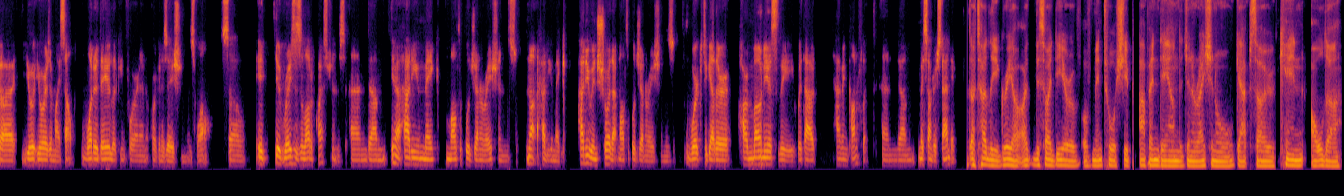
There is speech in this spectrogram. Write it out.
uh, your, yours and myself. What are they looking for in an organization as well? So it, it raises a lot of questions. And um, you know how do you make multiple generations not how do you make how do you ensure that multiple generations work together harmoniously without having conflict and um, misunderstanding. I totally agree. I, I, this idea of, of mentorship up and down the generational gap. So, can older,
